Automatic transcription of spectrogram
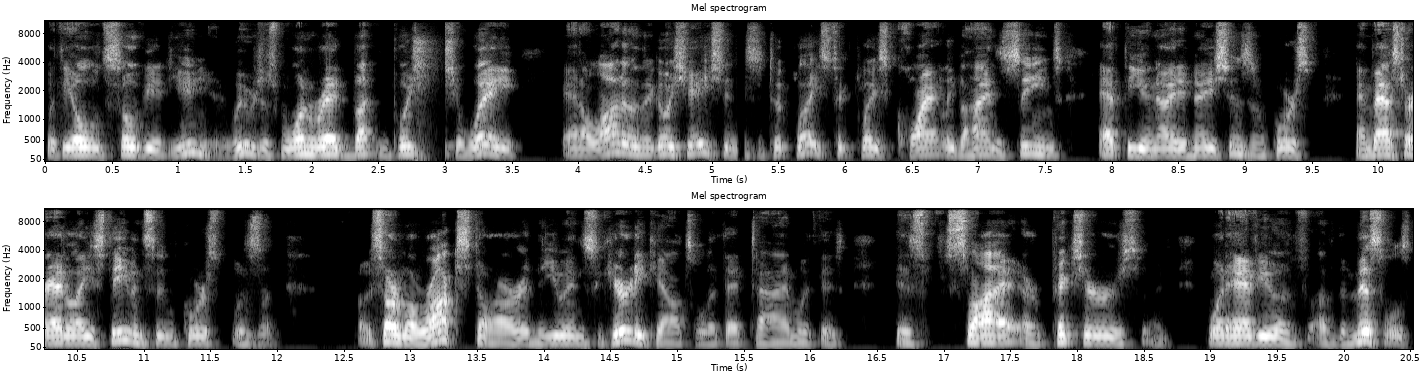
with the old Soviet Union. We were just one red button push away. And a lot of the negotiations that took place took place quietly behind the scenes at the United Nations. And of course, Ambassador Adlai Stevenson, of course, was a sort of a rock star in the UN Security Council at that time with his his slide or pictures what have you of, of the missiles.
